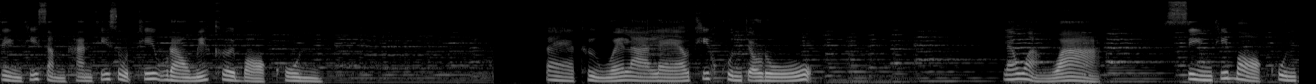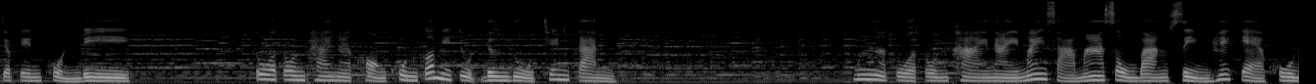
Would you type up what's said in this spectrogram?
สิ่งที่สำคัญที่สุดที่เราไม่เคยบอกคุณ แต่ถึงเวลาแล้วที่คุณจะรู้ และหวังว่า สิ่งที่บอกคุณจะเป็นผลดี ตัวตนภายในของคุณก็มีจุดดึงดูดเช่นกัน เมื่อตัวตนภายในไม่สามารถส่งบางสิ่งให้แก่คุณ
